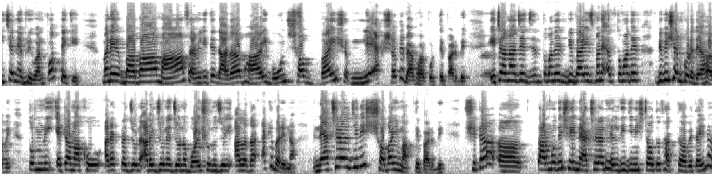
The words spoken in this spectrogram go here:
each and every one প্রত্যেকে মানে বাবা মা ফ্যামিলিতে দাদা ভাই বোন সবাই সব মিলে একসাথে ব্যবহার করতে পারবে। এটা না যে যে তোমাদের ডিভাইস মানে তোমাদের ডিভিশন করে দেওয়া হবে। তুমি এটা মাখো আরেকটার জন্য আরেকজনের জন্য বয়স অনুযায়ী আলাদা একেবারে না। ন্যাচারাল জিনিস সবাই মাখতে পারবে। সেটা আহ, তার মধ্যে সেই ন্যাচারাল হেলদি জিনিসটাও তো থাকতে হবে তাই না?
